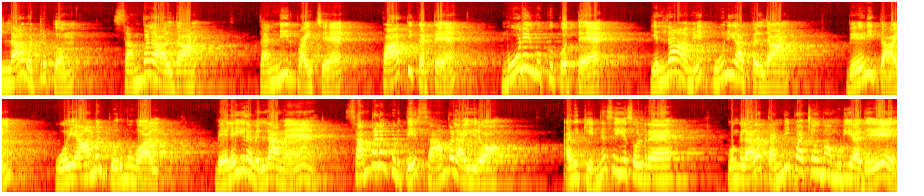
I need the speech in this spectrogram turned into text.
எல்லாவற்றுக்கும் சம்பள ஆள்தான். தண்ணீர் பாய்ச்ச பாத்தி கட்ட மூளை முக்கு கொத்த எல்லாமே கூலி ஆட்கள் தான் வேணித்தாய் ஓயாமல் பொறுமுவாள். விளையிற வெல்லாம சம்பளம் கொடுத்தே சாம்பல் ஆயிரும். அதுக்கு என்ன செய்ய சொல்கிற உங்களால் தண்ணி பாய்ச்சவுமா முடியாது.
